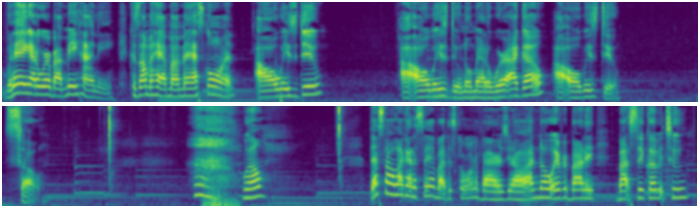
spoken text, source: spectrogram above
But they ain't got to worry about me, honey. Because I'm going to have my mask on. I always do. I always do. No matter where I go, I always do. So, well, that's all I got to say about this coronavirus, y'all. I know everybody about sick of it too.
